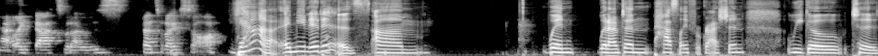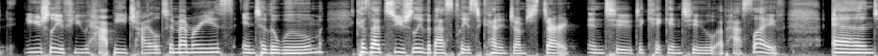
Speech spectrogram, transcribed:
that. Like that's what I was that's what I saw. Yeah, I mean it is. Um, when when I've done past life regression, we go to usually a few happy childhood memories into the womb because that's usually the best place to kind of jumpstart into to kick into a past life. And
